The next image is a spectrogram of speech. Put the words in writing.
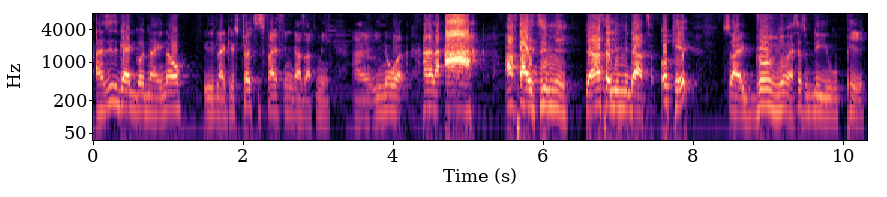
as this guy got down, you know, he like he stretched his five fingers at me. And you know what? And I'm like, ah, after hitting me, you're not telling me that. Okay. So I drove him. I said, today you will pay.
